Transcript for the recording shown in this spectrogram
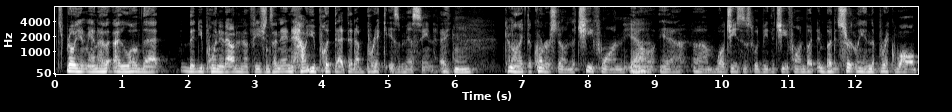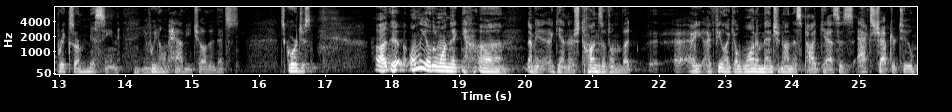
It's brilliant, man. I, I love that that you pointed out in Ephesians and, and how you put that that a brick is missing. Eh, mm-hmm. Kind of like the cornerstone, the chief one. You yeah. Know? Yeah. Um, well, Jesus would be the chief one, but but certainly in the brick wall, bricks are missing mm-hmm. if we don't have each other. That's it's gorgeous. Uh, the only other one that, uh, I mean, again, there's tons of them, but uh, I, I feel like I want to mention on this podcast is Acts chapter 2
